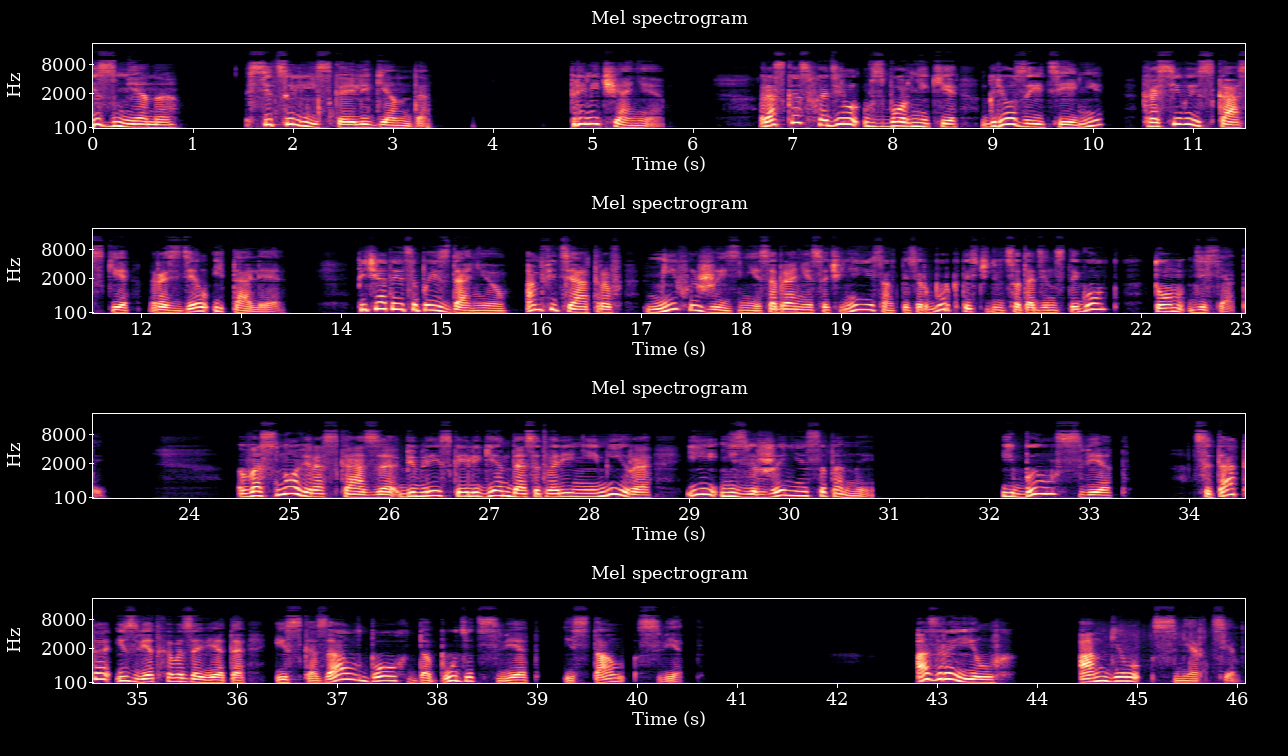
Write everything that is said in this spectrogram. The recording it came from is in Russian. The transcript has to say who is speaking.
Speaker 1: Измена. Сицилийская легенда. Примечание. Рассказ входил в сборники «Грезы и тени», «Красивые сказки», раздел «Италия». Печатается по изданию «Амфитеатров. Мифы жизни». Собрание сочинений. Санкт-Петербург, 1911 год. Том 10. В основе рассказа библейская легенда о сотворении мира и низвержении сатаны. «И был свет». Цитата из Ветхого Завета. «И сказал Бог, да будет свет, и стал свет». Азраил. Ангел смерти.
